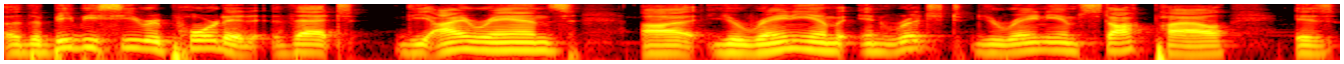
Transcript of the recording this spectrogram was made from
uh, the BBC reported that the Iran's uh, uranium enriched uranium stockpile is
